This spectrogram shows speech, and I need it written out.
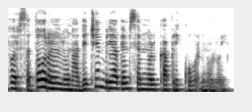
Vărsător în luna decembrie avem semnul Capricornului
